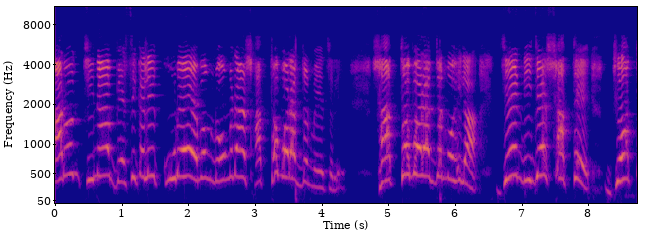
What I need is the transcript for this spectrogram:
কারণ চীনা বেসিক্যালি কুড়ে এবং নোংরা স্বার্থপর একজন মেয়ে ছেলে। স্বার্থপর একজন মহিলা, যে নিজের স্বার্থে যত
